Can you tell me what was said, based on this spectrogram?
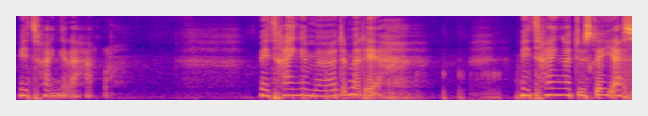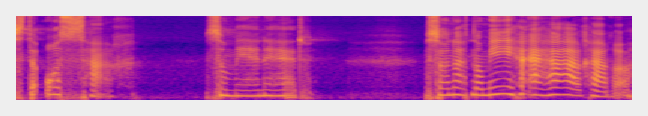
Vi trenger det, Herre. Vi trenger møte med det. Vi trenger at du skal gjeste oss her som menighet. Sånn at når vi er her, Herre,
